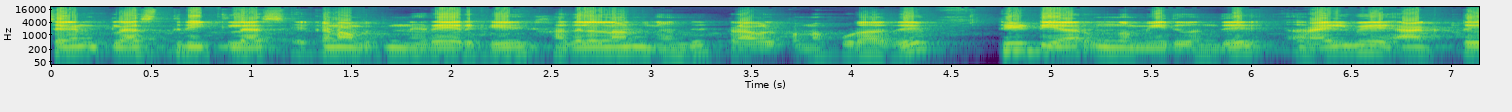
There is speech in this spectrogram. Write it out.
செகண்ட் கிளாஸ் த்ரீ கிளாஸ் எக்கனாமிக்னு நிறைய இருக்குது அதிலலாம் நீங்கள் வந்து ட்ராவல் பண்ணக்கூடாது. டிடிஆர் உங்கள் மீது வந்து ரயில்வே ஆக்ட்டு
